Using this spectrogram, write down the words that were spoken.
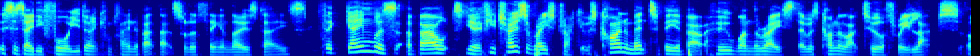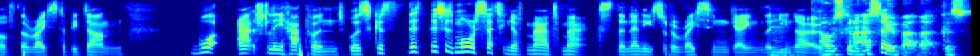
this is 84 you don't complain about that sort of thing in those days. The game was about you know if you chose a racetrack it was kind of meant to be about who won the race. There was kind of like two or three laps of the race to be done what actually happened was because this, this is more a setting of Mad Max than any sort of racing game that mm. you hmm. know. I was going to ask so, you about that because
